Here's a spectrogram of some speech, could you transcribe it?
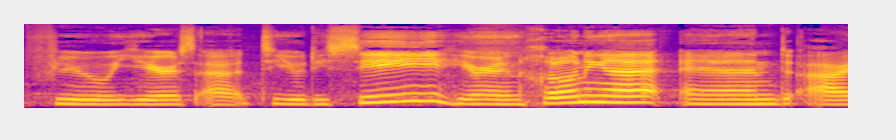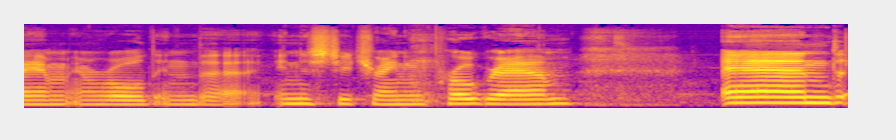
few years at TUDC here in Groningen, and I am enrolled in the industry training program. And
